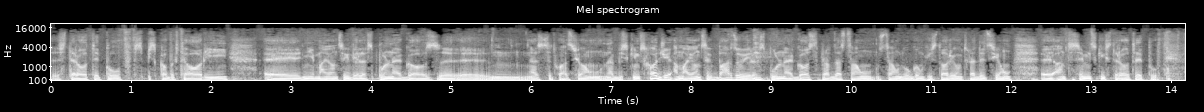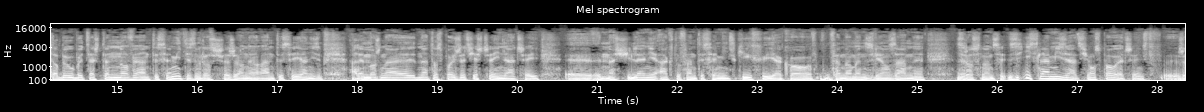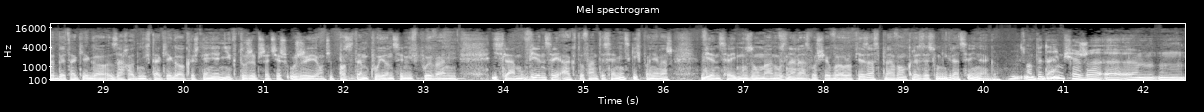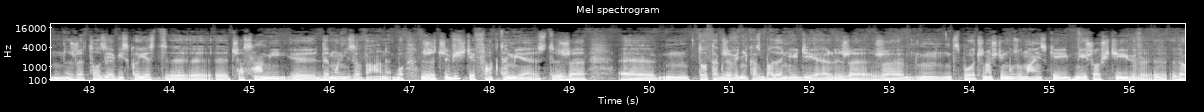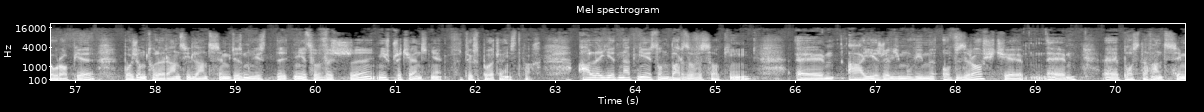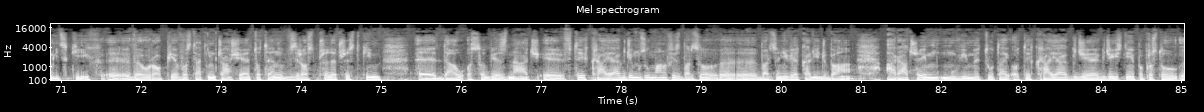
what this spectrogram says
e, stereotypów, spiskowych teorii, e, nie mających wiele wspólnego z, e, z sytuacją na Bliskim Wschodzie, a mających bardzo wiele wspólnego z, prawda, z, całą, z całą długą historią tradycją e, antysemickich stereotypów. To byłby też ten nowy antysemityzm rozszerzony o antysyjonizm. Ale można na to spojrzeć jeszcze inaczej. E, Nasilenie aktów antysemickich jako fenomen związany z rosnący, z islamizacją społeczeństw, żeby takiego zachodnich, takiego określenia niektórzy przecież użyją, czy postępującymi wpływami islamu. Więcej aktów antysemickich, ponieważ więcej muzułmanów znalazło się w Europie za sprawą kryzysu migracyjnego. No, wydaje mi się, że, e, em, że to zjawisko jest e, e, czasami e, demonizowane, bo rzeczywiście faktem jest, że e, to także wynika z badań ADL, że, że w społeczności muzułmańskiej, mniejszości w, w Europie poziom tolerancji dla antysemityzmu jest e, nieco wyższy niż przeciętnie w tych społeczeństwach. Ale jednak nie jest on bardzo wysoki, a jeżeli mówimy o wzroście e, postaw antysemickich e, w Europie w ostatnim czasie, to ten wzrost przede wszystkim e, dał o sobie znać e, w tych krajach, gdzie muzułmanów jest bardzo, bardzo niewielka liczba, a raczej mówimy tutaj o tych krajach, gdzie, gdzie istnieje po prostu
